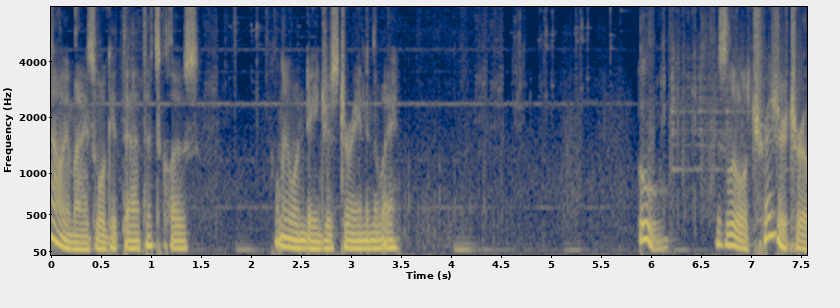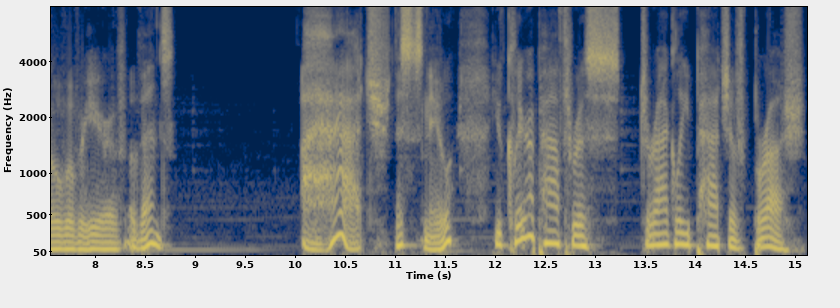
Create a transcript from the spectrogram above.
Oh, we might as well get that. That's close. Only one dangerous terrain in the way. Ooh, there's a little treasure trove over here of events. A hatch? This is new. You clear a path through a straggly patch of brush.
